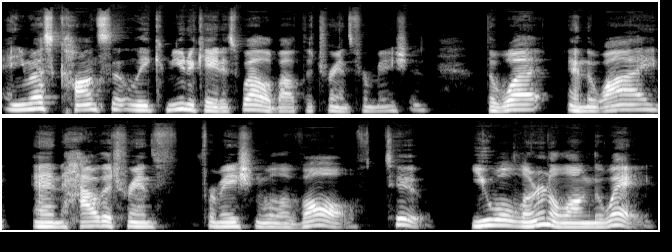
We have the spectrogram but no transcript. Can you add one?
And you must constantly communicate as well about the transformation, the what and the why, and how the transformation will evolve too. You will learn along the way.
